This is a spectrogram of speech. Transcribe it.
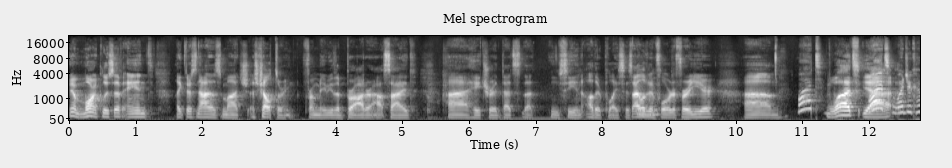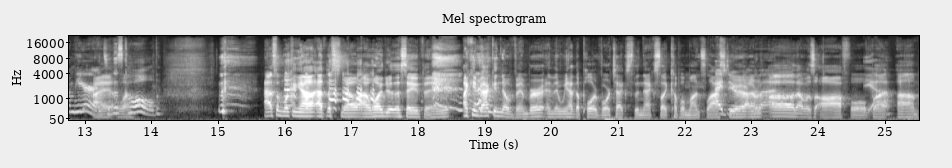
you know, more inclusive and like there's not as much a sheltering from maybe the broader outside uh, hatred that's that you see in other places. I lived Mm-hmm. in Florida for a year. Um, What? what? Yeah. What? Why'd you come here? I- It's this well- cold. As I'm looking out at the snow, I wonder the same thing. I came back in November, and then we had the polar vortex the next like couple months last year. that. Oh, that was awful. Yeah. But um,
